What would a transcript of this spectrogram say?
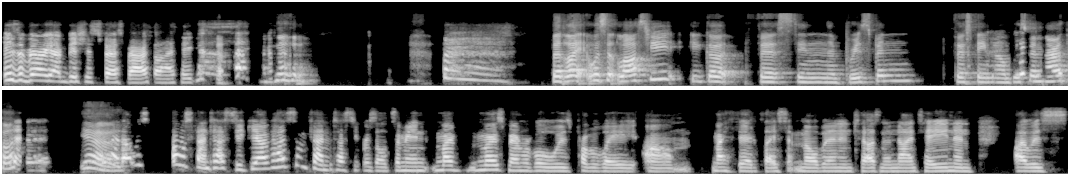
is a very ambitious first marathon, I think. but like, was it last year you got first in the Brisbane, first female Brisbane marathon? Yeah. yeah. that was that was fantastic. Yeah, I've had some fantastic results. I mean, my most memorable was probably um, my third place at Melbourne in 2019, and I was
